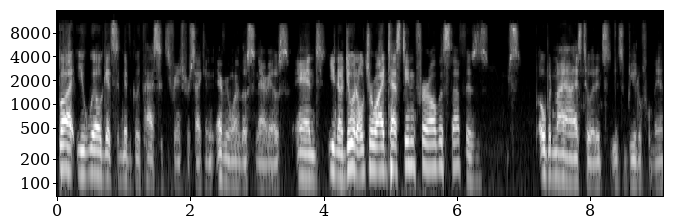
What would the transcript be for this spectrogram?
but you will get significantly past 60 frames per second in every one of those scenarios. And you know, doing ultra wide testing for all this stuff is opened my eyes to it. It's it's beautiful, man.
